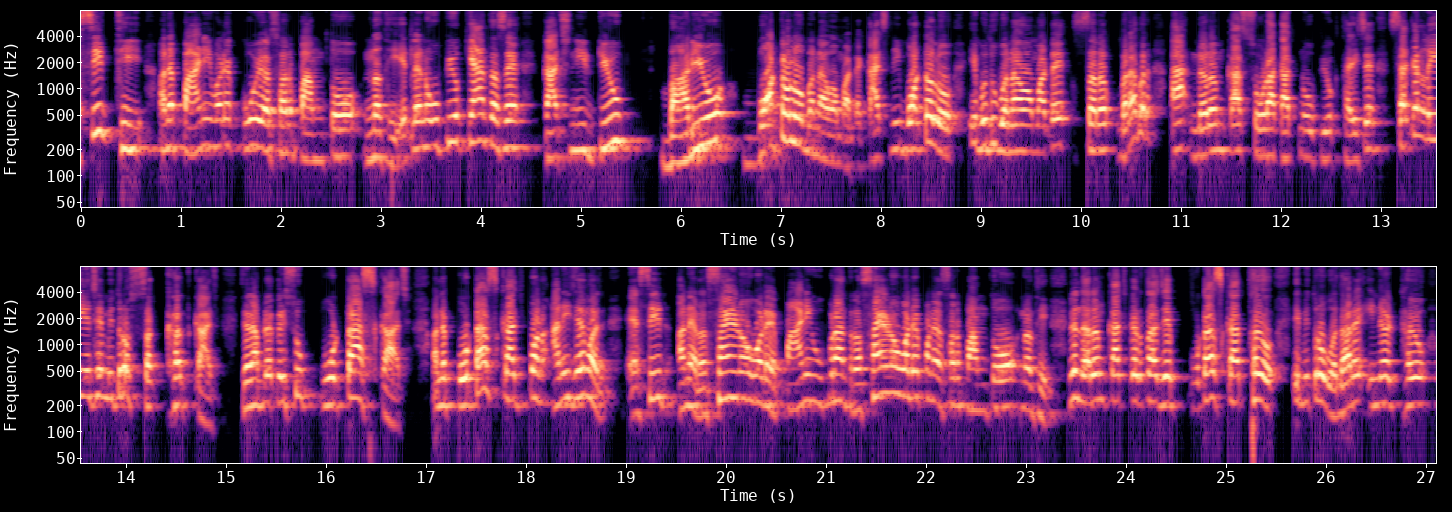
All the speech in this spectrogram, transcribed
એસિડથી અને પાણી વડે કોઈ અસર પામતો નથી. એટલે એનો ઉપયોગ ક્યાં થશે? કાચની ટ્યુબ બારીઓ બોટલો બનાવવા માટે, કાચની બોટલો એ બધું બનાવવા માટે સરસ, બરાબર? આ નરમ કાચ, સોડા કાચનો ઉપયોગ થાય છે. સેકન્ડ લઈએ છીએ મિત્રો સખત કાચ, જેને આપણે કહીશું પોટાશ કાચ. અને પોટાશ કાચ પણ આની જેમ જ એસિડ અને રસાયણો વડે, પાણી ઉપરાંત રસાયણો વડે પણ અસર પામતો નથી. એટલે નરમ કાચ કરતા જે પોટાશ કાચ થયો, એ મિત્રો વધારે ઇનર્ટ થયો,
